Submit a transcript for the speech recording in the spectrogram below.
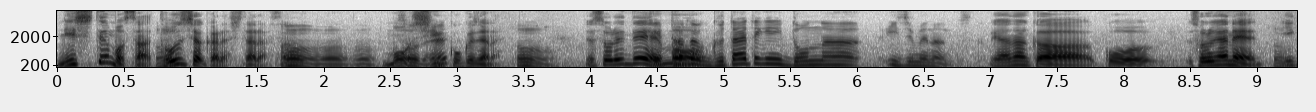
にしてもさうん当事者からしたらさ、もう深刻じゃない。うん。でそれえでもう具体的にどんないじめなんですか？いやなんかこうそれがね、うん。い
